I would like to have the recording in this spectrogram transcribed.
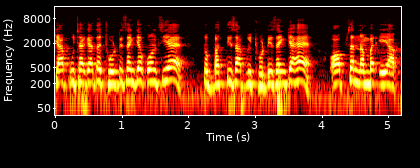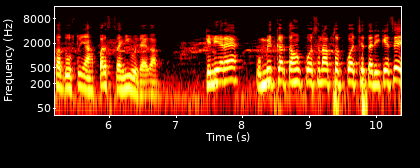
क्या पूछा गया था? छोटी संख्या कौन सी है? तो बत्तीस आपकी छोटी संख्या है। ऑप्शन नंबर ए आपका दोस्तों यहाँ पर सही हो जाएगा। क्लियर है? उम्मीद करता हूँ क्वेश्चन आप सबको अच्छे तरीके से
